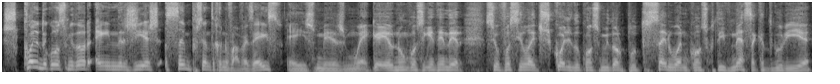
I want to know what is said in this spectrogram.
escolha do consumidor em energias 100% renováveis, é isso? É isso mesmo. É que eu não consigo entender. Se eu fosse eleito escolha do consumidor pelo terceiro ano consecutivo nessa categoria,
